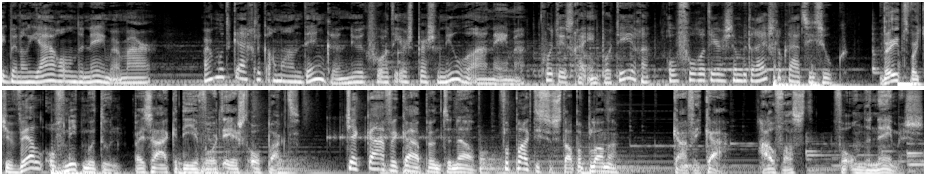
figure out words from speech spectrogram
Ik ben al jaren ondernemer, maar waar moet ik eigenlijk allemaal aan denken nu ik voor het eerst personeel wil aannemen, voor het eerst ga importeren of voor het eerst een bedrijfslocatie zoek? Weet wat je wel of niet moet doen bij zaken die je voor het eerst oppakt. Check kvk.nl voor praktische stappenplannen. KVK, hou vast voor ondernemers.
